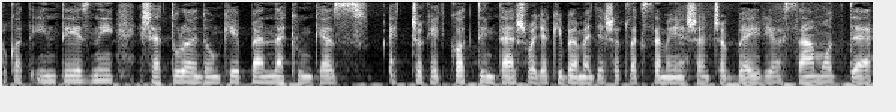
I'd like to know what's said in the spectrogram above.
bevallásokat intézni, és hát tulajdonképpen nekünk ez egy, csak egy kattintás, vagy aki bemegy esetleg személyesen csak beírja a számot, de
